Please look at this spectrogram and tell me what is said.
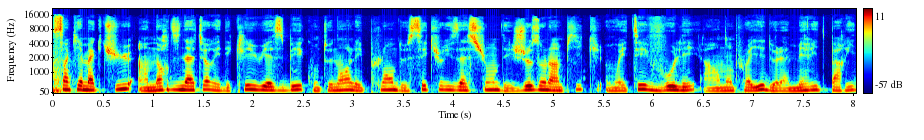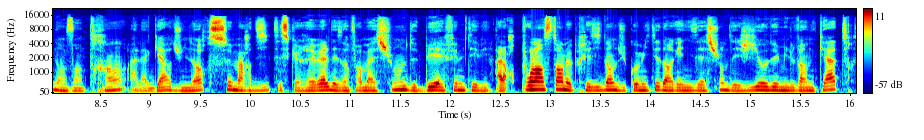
Cinquième actu, un ordinateur et des clés USB contenant les plans de sécurisation des Jeux olympiques ont été volés à un employé de la mairie de Paris dans un train à la gare du Nord ce mardi. C'est ce que révèlent des informations de BFM TV. Alors pour l'instant, le président du comité d'organisation des JO 2024,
